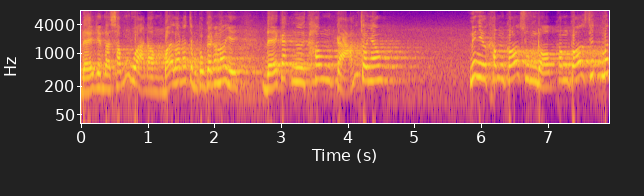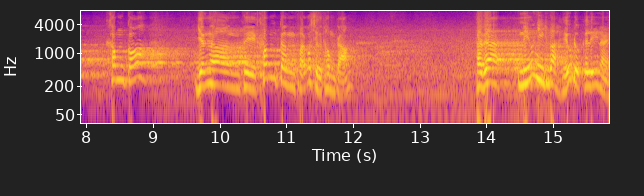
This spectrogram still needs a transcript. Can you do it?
Để chúng ta sống hòa đồng. Bởi Allah nói trong một câu kinh, nó nói gì? Để các ngươi thông cảm cho nhau. Nếu như không có xung đột, không có xích mích, không có giận hờn, thì không cần phải có sự thông cảm. Thật ra, nếu như chúng ta hiểu được cái lý này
